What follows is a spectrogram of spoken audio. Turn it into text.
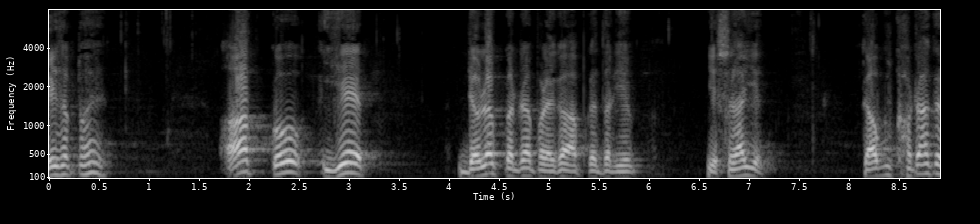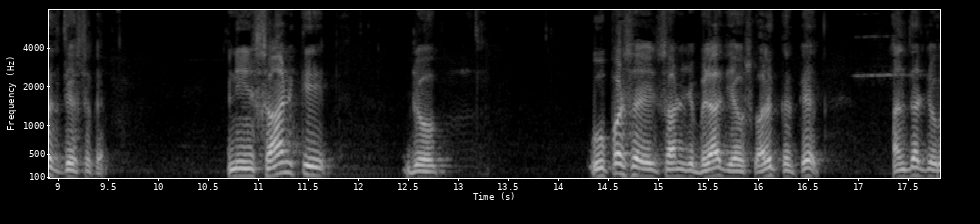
یہ سب تو ہے۔ آپ کو یہ ڈیولپ کرنا پڑے گا، آپ کے اندر یہ یہ صلاحیت کہ آپ اس کو ہٹا کر دیکھ سکیں۔ یعنی انسان کی جو اوپر سے انسان نے جو بلا دیا اس کو الگ کر کے اندر جو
